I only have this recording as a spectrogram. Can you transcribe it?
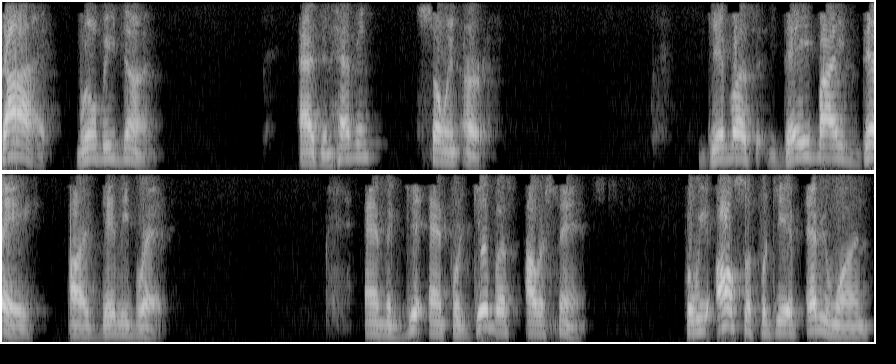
thy will be done, as in heaven, so in earth. Give us day by day our daily bread and, forgive us our sins. For we also forgive everyone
